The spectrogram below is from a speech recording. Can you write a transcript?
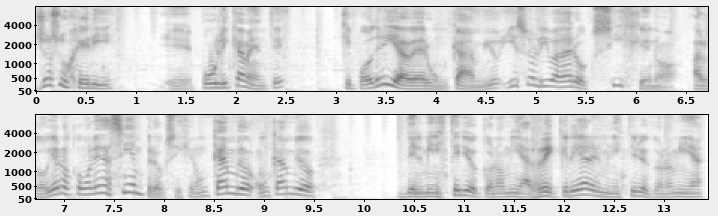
yo sugerí eh, públicamente que podría haber un cambio y eso le iba a dar oxígeno al gobierno, como le da siempre oxígeno. Un cambio, un cambio del Ministerio de Economía, recrear el Ministerio de Economía,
